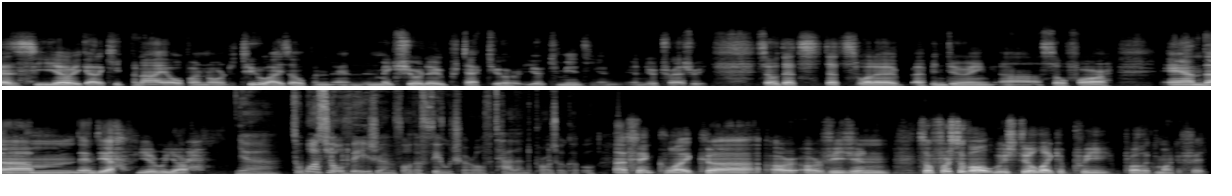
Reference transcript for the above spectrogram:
as a CEO, you got to keep an eye open or the two eyes open and, and make sure that you protect your, your community in, in your treasury. So that's that's what I've, I've been doing uh, so far, and um, and yeah, here we are. Yeah. So, what's your vision for the future of Talent Protocol? I think like uh, our our vision. So first of all, we're still like a pre-product market fit.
